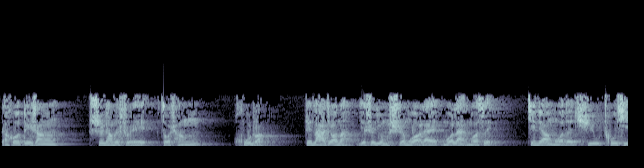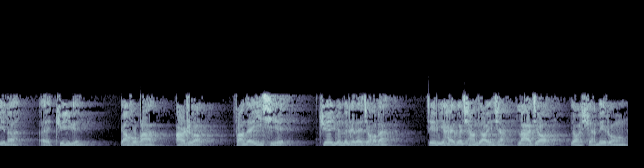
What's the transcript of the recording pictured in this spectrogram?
然后兑上适量的水，做成糊状。这辣椒呢，也是用石磨来磨烂磨碎，尽量磨的粗粗细呢，哎均匀，然后把二者放在一起，均匀的给它搅拌，这里海哥强调一下，辣椒要选那种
